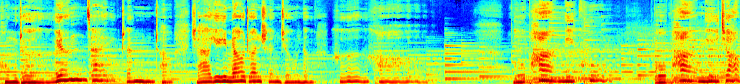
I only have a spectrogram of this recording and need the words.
红着脸在争吵，下一秒转身就能和好。不怕你哭，不怕你叫，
